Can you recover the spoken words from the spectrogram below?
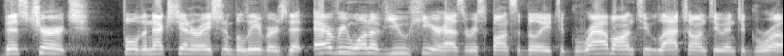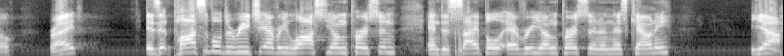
this church full of the next generation of believers that every one of you here has a responsibility to grab onto, latch onto, and to grow, right? Is it possible to reach every lost young person and disciple every young person in this county? Yeah,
